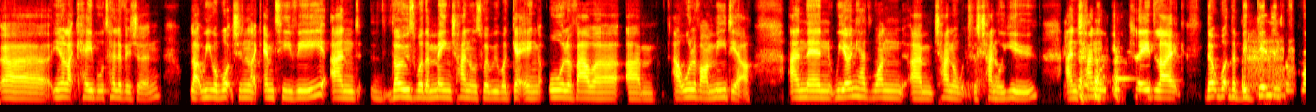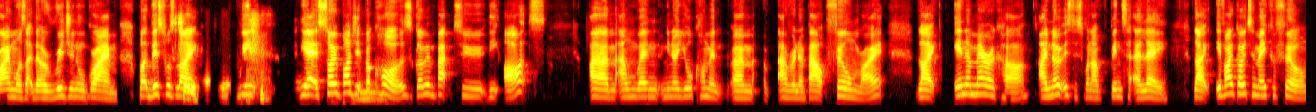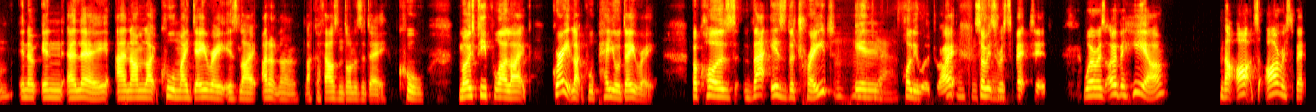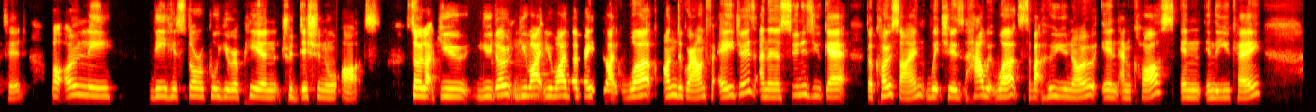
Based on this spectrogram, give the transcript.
uh you know like cable television like we were watching like MTV and those were the main channels where we were getting all of our um all of our media and then we only had one um channel which was channel U and channel U played like the what the beginnings of grime was like the original grime but this was like budget. we yeah it's so budget Mm. because going back to the arts um and when you know your comment um aaron about film right like in america i noticed this when i've been to la like if i go to make a film in a, in la and i'm like cool my day rate is like i don't know like a thousand dollars a day. Cool. Most people are like great like we'll pay your day rate. Because that is the trade Mhm. in Yes. hollywood right? So it's respected. Whereas over here the arts are respected but only the historical european traditional arts so like you you don't you Mhm. you you either like work underground for ages and then as soon as you get the cosign which is how it works it's about who you know in and class in in the uk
